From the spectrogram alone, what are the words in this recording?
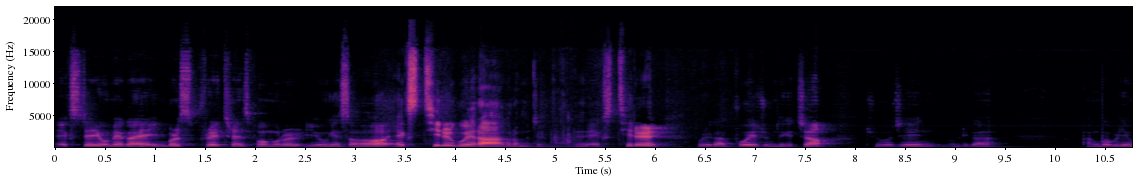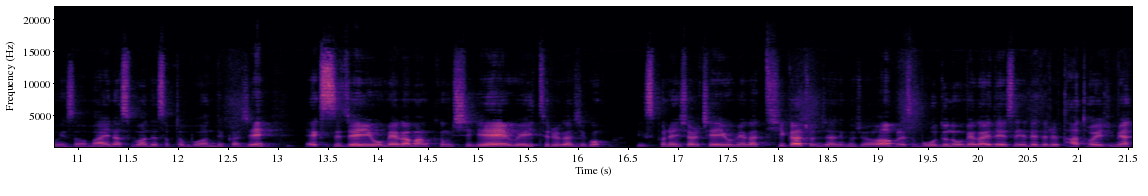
xj 오메가의 인버스 프레 트랜스폼을 이용해서 xt를 구해라 그런 문제입니다. 그래서 xt를 우리가 구해 주면 되겠죠? 주어진 우리가 방법을 이용해서 마이너스 무한대서부터 무한대까지 xj 오메가만큼씩의 웨이트를 가지고 익스포넨셜 j 오메가 t가 존재하는 거죠. 그래서 모든 오메가에 대해서 얘네들을 다 더해주면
